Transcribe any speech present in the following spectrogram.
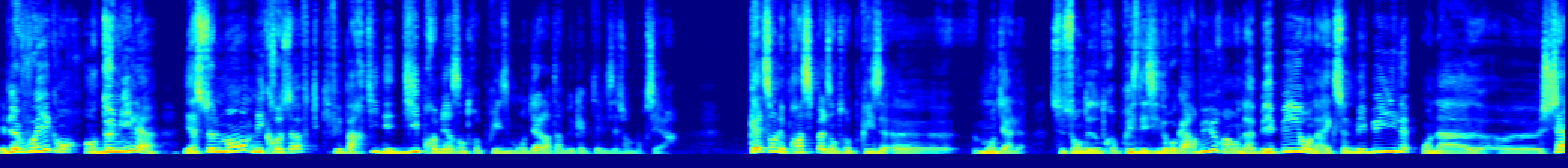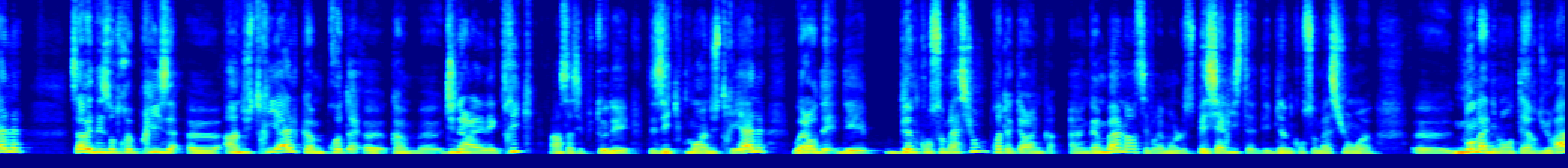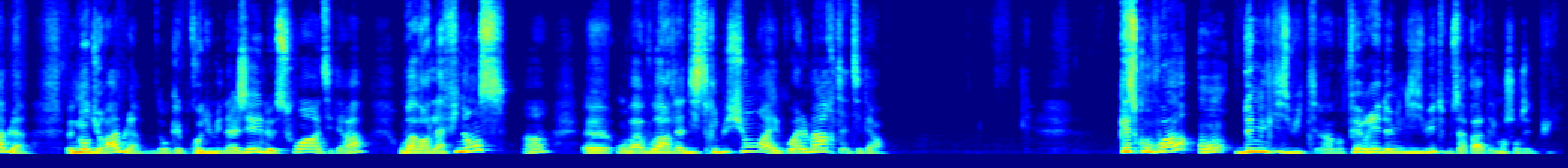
Eh bien vous voyez qu'en 2000, il y a seulement Microsoft qui fait partie des dix premières entreprises mondiales en termes de capitalisation boursière. Quelles sont les principales entreprises euh, mondiales? Ce sont des entreprises des hydrocarbures. Hein. On a BP, on a ExxonMobil, on a Shell, ça va être des entreprises euh, industrielles comme, euh, comme euh, General Electric, hein, ça c'est plutôt des, des, équipements industriels, ou alors des, des biens de consommation. Protector Gamble, hein, c'est vraiment le spécialiste des biens de consommation non alimentaires durables, non durables, donc les produits ménagers, le soin, etc. On va avoir de la finance, hein, on va avoir de la distribution avec Walmart, etc. Qu'est-ce qu'on voit en 2018 hein, Donc février 2018, mais ça n'a pas tellement changé depuis.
